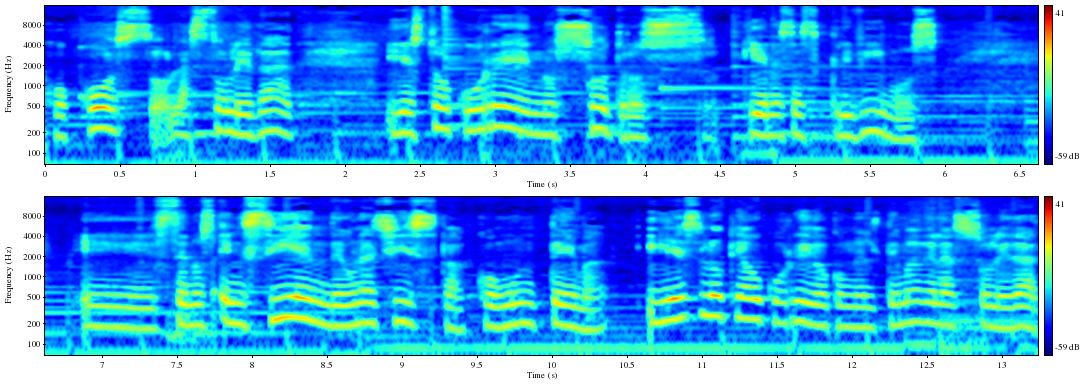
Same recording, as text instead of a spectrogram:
jocoso, la soledad. Y esto ocurre en nosotros, quienes escribimos. Eh, se nos enciende una chispa con un tema y es lo que ha ocurrido con el tema de la soledad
